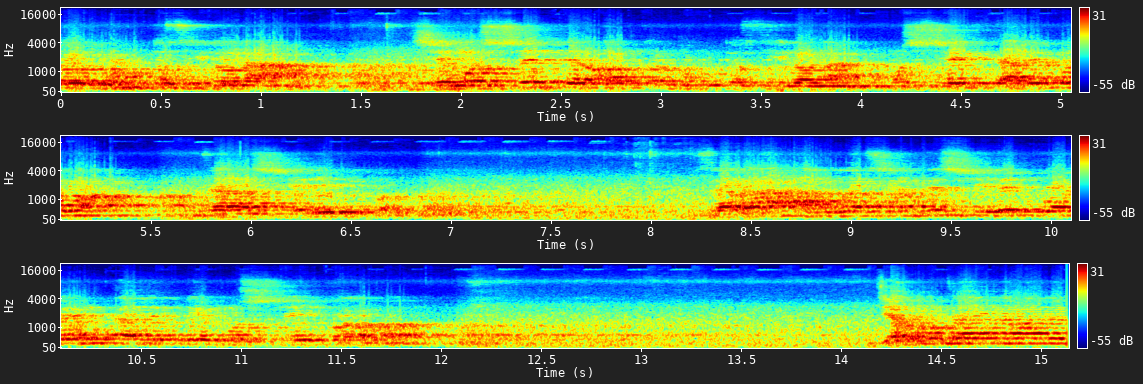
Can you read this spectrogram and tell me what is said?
অন্তর্ভুক্ত ছিল না। সে মুশরিকদের অন্তর্ভুক্ত ছিল না। মুশরিক তাদের যারা শিরক যারা আল্লাহর সাথে শিরক করেন, তাদেরকে মুশরিক বলা হয়। যেমন তাই আমাদের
